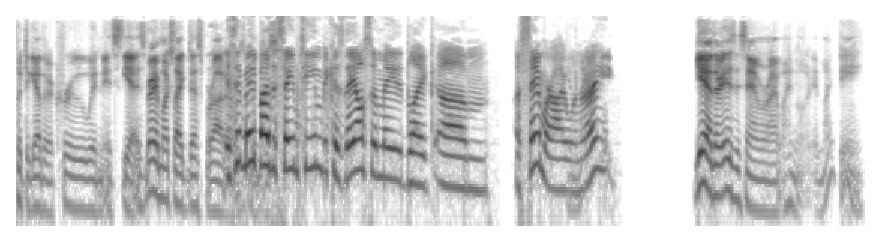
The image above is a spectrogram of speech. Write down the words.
put together a crew, and it's yeah, it's very much like Desperado. Is it made by the same team? Because they also made like um a samurai one, right? Yeah, there is a samurai. Hang on, it might be.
